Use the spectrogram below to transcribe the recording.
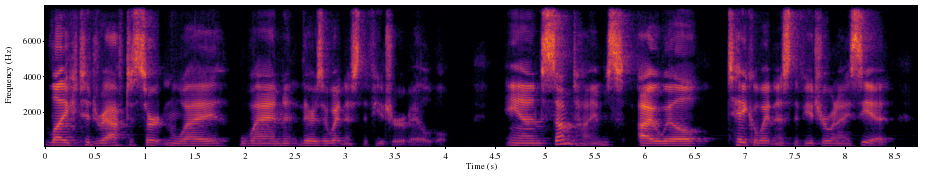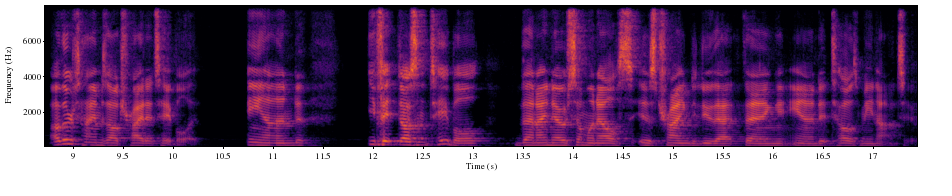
like to draft a certain way when there's a witness the future available. And sometimes I will take a witness the future when I see it. Other times I'll try to table it. And if it doesn't table, then I know someone else is trying to do that thing and it tells me not to.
